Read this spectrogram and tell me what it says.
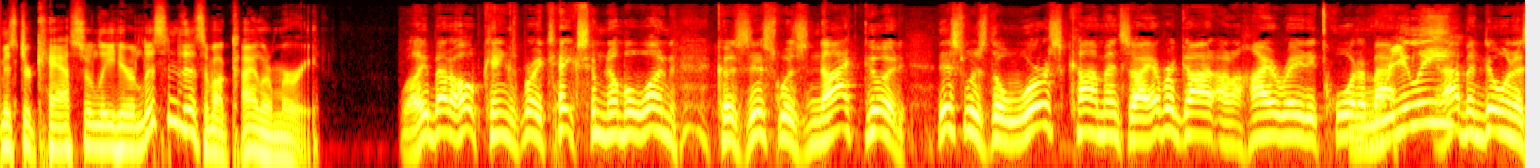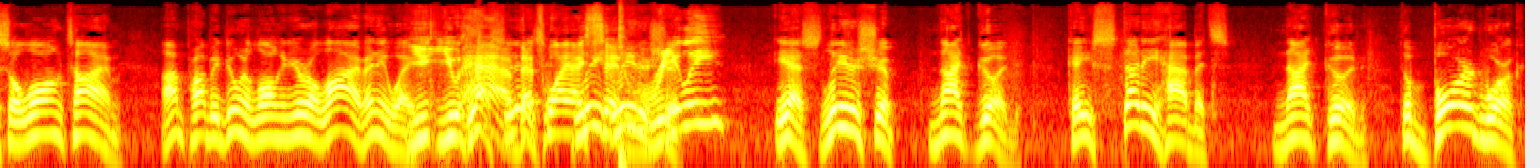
Mr. Casserly here. Listen to this about Kyler Murray. Well, you better hope Kingsbury takes him number one because this was not good. This was the worst comments I ever got on a high rated quarterback. Really? And I've been doing this a long time. I'm probably doing it longer than you're alive anyway. You- you Yes, have. is. That's why I said, really? Yes, leadership, not good. Okay, study habits, not good. The board work,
